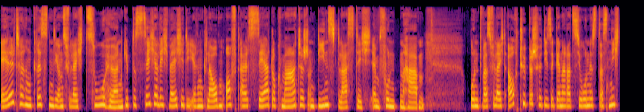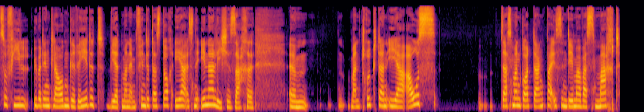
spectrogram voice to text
älteren Christen, die uns vielleicht zuhören, gibt es sicherlich welche, die ihren Glauben oft als sehr dogmatisch und dienstlastig empfunden haben. Und was vielleicht auch typisch für diese Generation ist, dass nicht so viel über den Glauben geredet wird. Man empfindet das doch eher als eine innerliche Sache. Ähm, man drückt dann eher aus, dass man Gott dankbar ist, indem er was macht.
